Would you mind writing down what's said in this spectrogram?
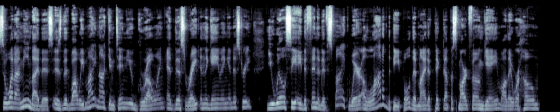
So, what I mean by this is that while we might not continue growing at this rate in the gaming industry, you will see a definitive spike where a lot of the people that might have picked up a smartphone game while they were home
